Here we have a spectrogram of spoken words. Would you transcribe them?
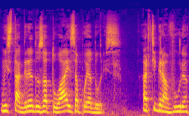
o Instagram dos atuais apoiadores. Arte Gravura,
